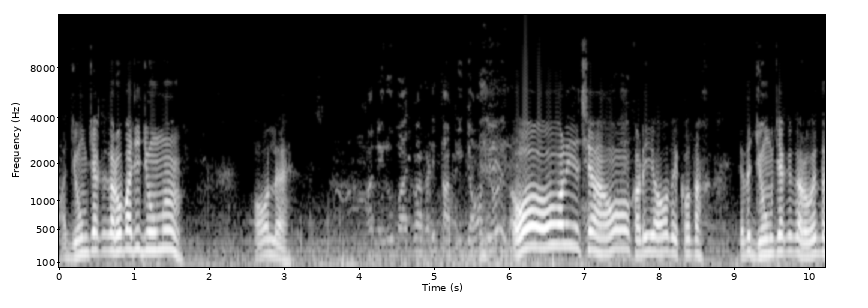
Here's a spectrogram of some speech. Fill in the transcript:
ਆ ਜ਼ੂਮ ਚੈੱਕ ਕਰੋ ਭਾਜੀ ਜ਼ੂਮ। ਉਹ ਲੈ। ਆ ਨੀਰੂ ਬਾਜਵਾ ਖੜੀ ਤਾਕੀ ਜਾਓ ਦਿਓ ਉਹ ਉਹ ਵਾਲੀ ਅੱਛਾ ਉਹ ਖੜੀ ਆ ਉਹ ਦੇਖੋ ਤਾਂ। ਇਹ ਤੇ ਜ਼ੂਮ ਚੈੱਕ ਕਰੋ ਇੱਧਰ।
